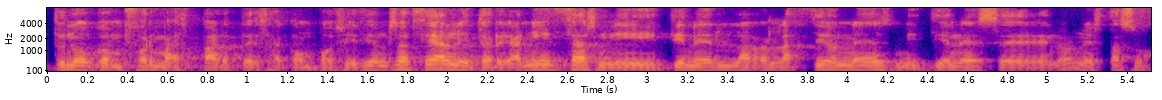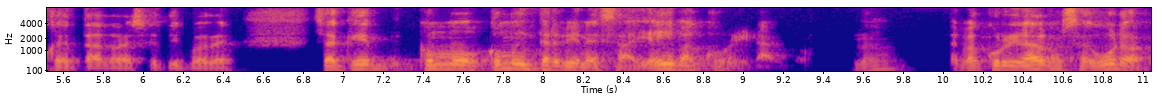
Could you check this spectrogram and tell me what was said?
Tú no conformas parte de esa composición social, ni te organizas, ni tienes las relaciones, ni tienes, eh, ¿no? estás sujetado a ese tipo de... O sea, cómo, ¿cómo intervienes ahí? Ahí va a ocurrir algo, ¿no? Ahí va a ocurrir algo seguro.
